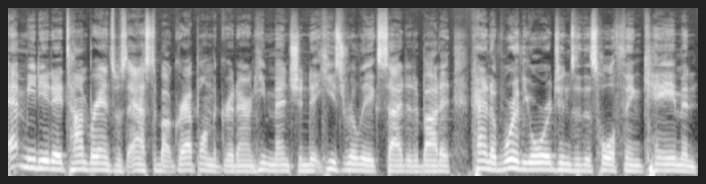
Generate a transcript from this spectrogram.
At Media Day, Tom Brands was asked about Grapple on the Gridiron. He mentioned it. He's really excited about it, kind of where the origins of this whole thing came. And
